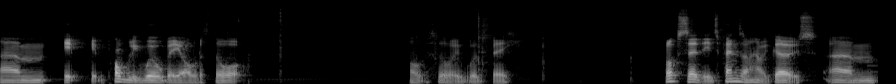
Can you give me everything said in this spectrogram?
Um, it it probably will be. I would have thought. I would have thought it would be. Like I said, it depends on how it goes. Um,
